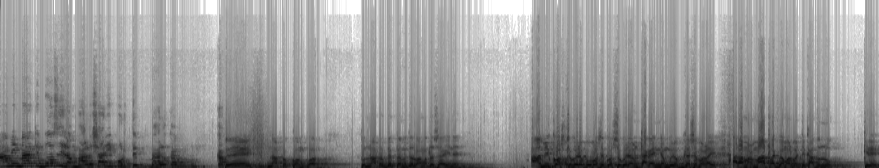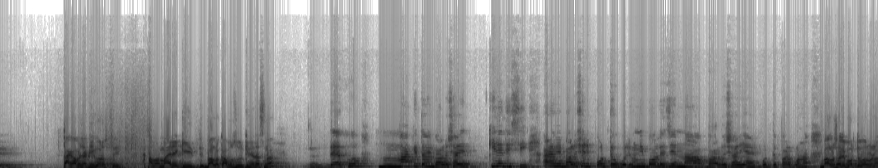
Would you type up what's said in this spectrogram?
আমি মাকে বলছিলাম ভালো শাড়ি পরতে ভালো কাপড় কাপড় এই নাটক কম কর। তোর নাটক দেখতে আমি তোর বাংলাদেশে আই নাই আমি কষ্ট করে প্রবাসে কষ্ট করে আমি টাকা ইনকাম করে গ্যাসে বাড়াই আর আমার মা থাকবে আমার বাড়িতে কাজের লোক। কিরে টাকা পয়সা কি করস তুই? আমার মায়ের কি তুই ভালো কাপড় চোপড় কিনে দাস না? দেখো মাকে তো আমি ভালো শাড়ি কিনে দিছি আর আমি ভালো শাড়ি পরতেও বলি। উনি বলে যে না ভালো শাড়ি আমি পরতে পারব না। ভালো শাড়ি পরতে পারবে না।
